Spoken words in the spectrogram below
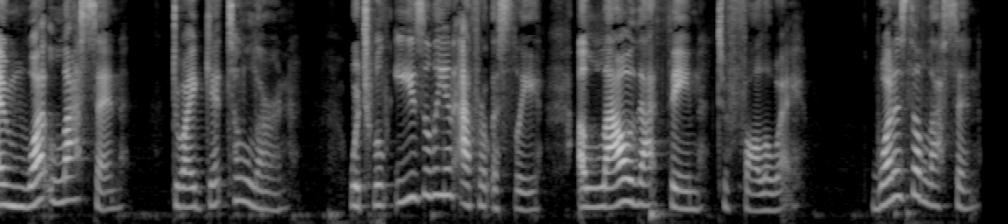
And what lesson do I get to learn, which will easily and effortlessly allow that thing to fall away? What is the lesson?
